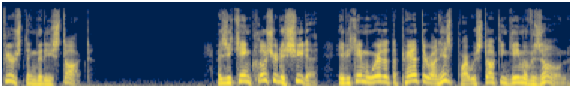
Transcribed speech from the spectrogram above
fierce thing that he stalked. As he came closer to Sheeta, he became aware that the panther on his part was stalking game of his own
